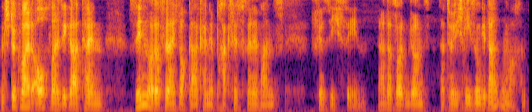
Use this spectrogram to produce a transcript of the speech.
Ein Stück weit auch, weil sie gar keinen Sinn oder vielleicht auch gar keine Praxisrelevanz für sich sehen. Ja, da sollten wir uns natürlich riesen Gedanken machen.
